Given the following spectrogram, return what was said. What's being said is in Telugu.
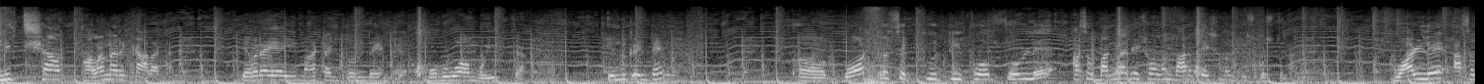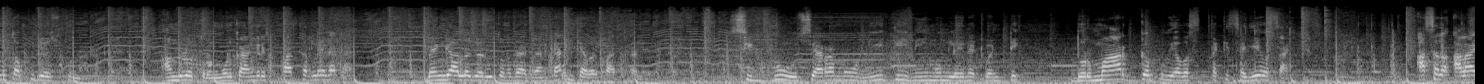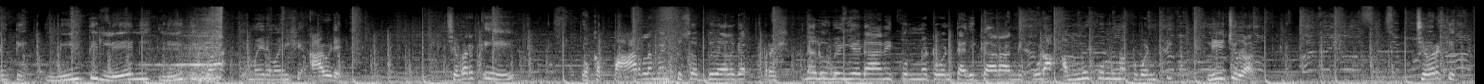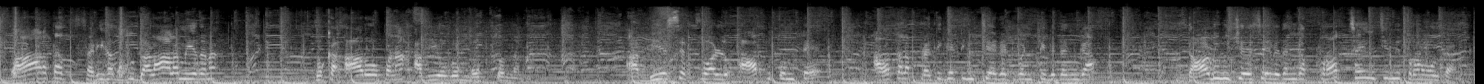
అమిత్ షా తలనరికాలట. ఎవరయ్యా ఈ మాట అంటుంది అంటే మొహువా మొయిత్ర. ఎందుకంటే బార్డర్ సెక్యూరిటీ ఫోర్స్ వాళ్ళే అసలు బంగ్లాదేశ్ వాళ్ళని భారతదేశంలోకి తీసుకొస్తున్నారు. వాళ్ళే అసలు తప్పు చేస్తున్నారు. అందులో తృణమూల్ కాంగ్రెస్ పాత్ర లేదట. బెంగాల్లో జరుగుతున్న దాని వెనకాల ఇంకెవరి పాత్ర లేదట. సిగ్గు శరము నీతి నియమం లేనటువంటి దుర్మార్గపు వ్యవస్థకి సజీవ సాక్ష్యం. అసలు అలాంటి నీతి లేని నీతి బాహ్యమైన మనిషి ఆవిడే. చివరికి ఒక పార్లమెంటు సభ్యురాలుగా ప్రశ్నలు వేయడానికి ఉన్నటువంటి అధికారాన్ని కూడా అమ్ముకున్నటువంటి నీచురాలు. చివరికి భారత సరిహద్దు దళాల మీదన ఒక ఆరోపణ అభియోగం మోపుతుందన్న ఆ బిఎస్ఎఫ్ వాళ్ళు ఆపుతుంటే అవతల ప్రతిఘటించేటటువంటి విధంగా దాడులు చేసే విధంగా ప్రోత్సహించింది తృణమూల్ కాంగ్రెస్.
